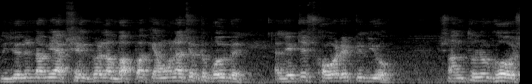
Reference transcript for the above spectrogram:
দুজনের নামে একসঙ্গে করলাম। বাপ্পা, কেমন আছে একটু বলবে? লেটেস্ট খবর একটু দিও। শান্তনু ঘোষ,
